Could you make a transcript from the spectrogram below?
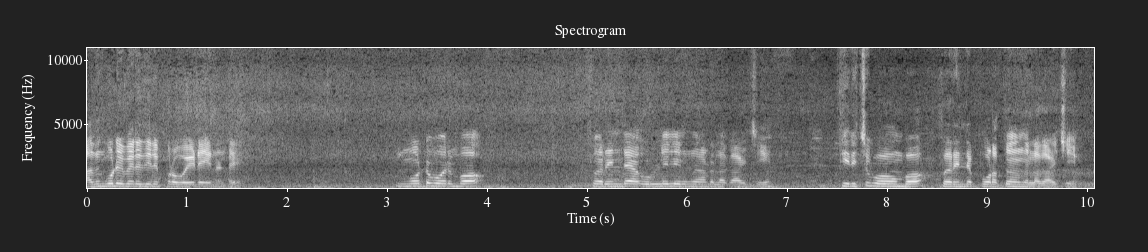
അതും കൂടി ഇവർ ഇതിൽ പ്രൊവൈഡ് ചെയ്യുന്നുണ്ട്. ഇങ്ങോട്ട് പോരുമ്പോൾ ഫെറിന്റെ ഉള്ളിലിരുന്ന് കണ്ടുള്ള കാഴ്ചയും തിരിച്ചു പോകുമ്പോൾ ഫെറിന്റെ പുറത്ത് നിന്നുള്ള കാഴ്ചയും.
